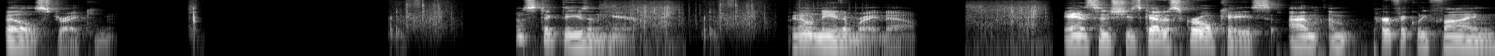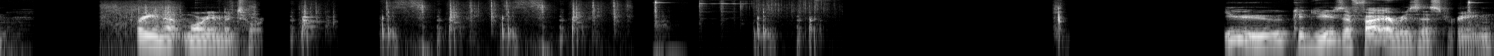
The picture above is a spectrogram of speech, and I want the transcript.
Spell striking. Let's stick these in here. We don't need them right now. And since she's got a scroll case, I'm I'm perfectly fine bringing up more inventory. You could use a fire resist ring.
